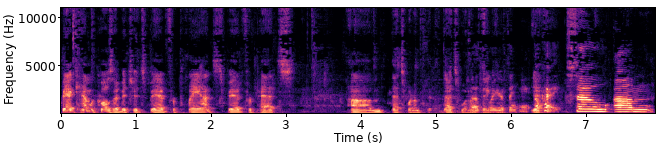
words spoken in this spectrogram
bad chemicals. I bet you it's bad for plants, bad for pets. Um, that's what I'm. That's what I'm That's thinking. what you're thinking. Yeah. Okay, so um,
